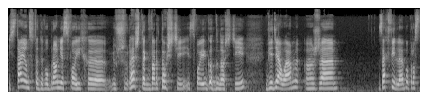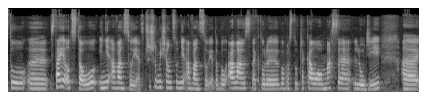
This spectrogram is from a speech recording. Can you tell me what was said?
i stając wtedy w obronie swoich e, już resztek wartości i swojej godności, wiedziałam, e, że za chwilę po prostu y, staję od stołu i nie awansuję. W przyszłym miesiącu nie awansuję. To był awans, na który po prostu czekało masę ludzi. E,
